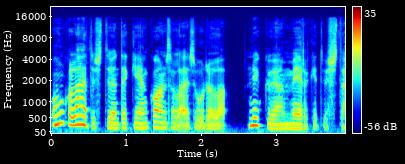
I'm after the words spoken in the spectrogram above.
Onko lähetystyöntekijän kansalaisuudella nykyään merkitystä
